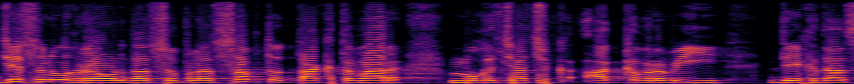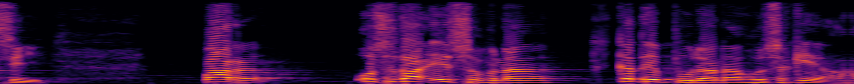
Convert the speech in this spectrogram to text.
ਜਿਸ ਨੂੰ ਹਰਾਉਣ ਦਾ ਸੁਪਨਾ ਸਭ ਤੋਂ ਤਾਕਤਵਰ ਮੁਗਲ ਸ਼ਾਸਕ ਅਕਬਰ ਵੀ ਦੇਖਦਾ ਸੀ। ਪਰ ਉਸ ਦਾ ਇਹ ਸੁਪਨਾ ਕਦੇ ਪੂਰਾ ਨਾ ਹੋ ਸਕਿਆ।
